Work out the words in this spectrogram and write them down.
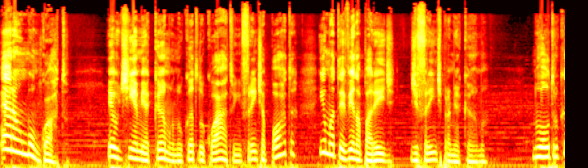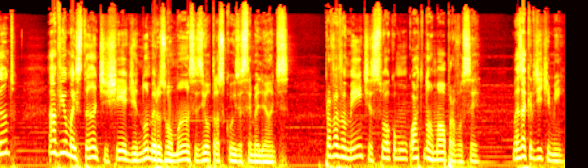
era um bom quarto. Eu tinha minha cama no canto do quarto, em frente à porta, e uma TV na parede, de frente para minha cama. No outro canto, havia uma estante cheia de inúmeros romances e outras coisas semelhantes. Provavelmente soa como um quarto normal para você, mas acredite em mim,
